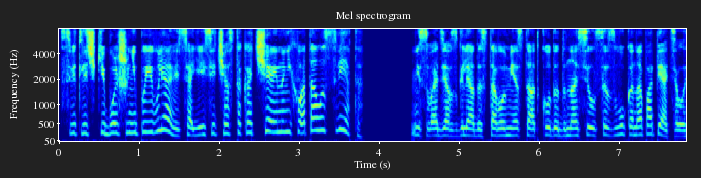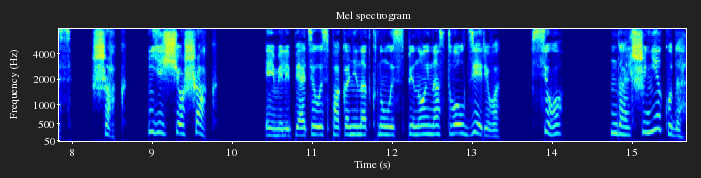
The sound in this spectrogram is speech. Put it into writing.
Светлячки больше не появлялись, а ей сейчас так отчаянно не хватало света. Не сводя взгляда с того места, откуда доносился звук, она попятилась. Шаг. Еще шаг. Эмили пятилась, пока не наткнулась спиной на ствол дерева. Все. Дальше некуда.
